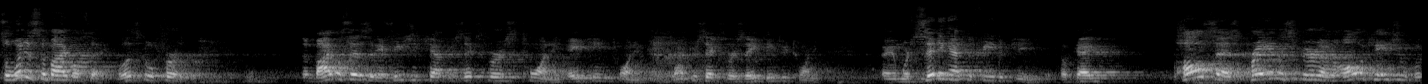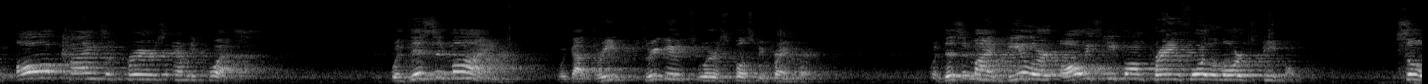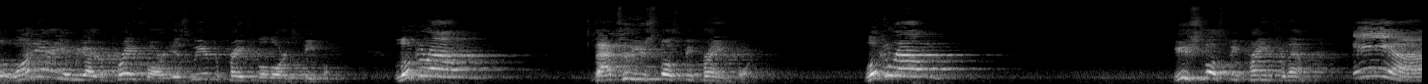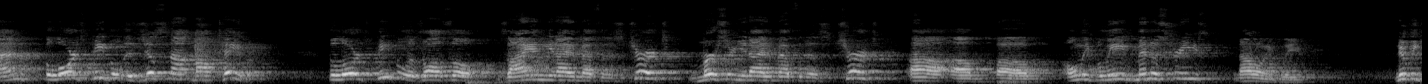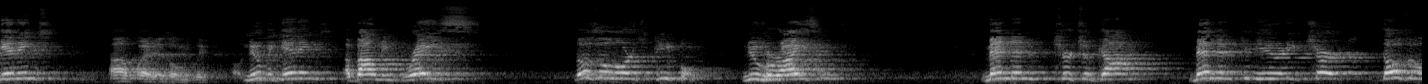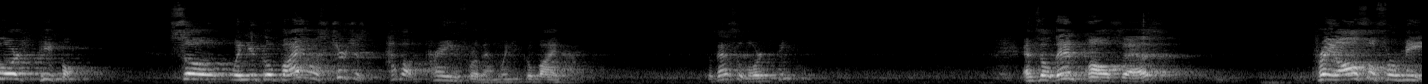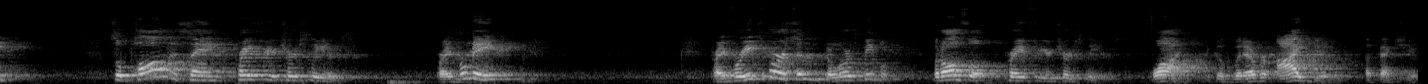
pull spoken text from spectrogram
So what does the Bible say? Well, let's go further. The Bible says in Ephesians chapter 6, verse 20, 18, 20, chapter 6, verse 18 through 20, and we're sitting at the feet of Jesus, okay? Paul says, pray in the Spirit on all occasions with all kinds of prayers and requests. With this in mind, we've got three, three groups we're supposed to be praying for. With this in mind, be alert, always keep on praying for the Lord's people. So, one area we are to pray for is we are to pray for the Lord's people. Look around. That's who you're supposed to be praying for. Look around. You're supposed to be praying for them. And the Lord's people is just not Mount Tabor. The Lord's people is also Zion United Methodist Church, Mercer United Methodist Church, uh, um, uh, Only Believe Ministries, not Only Believe, New Beginnings, uh, what is Only Believe? New Beginnings, Abounding Grace. Those are the Lord's people. New Horizons, Mendon Church of God, Mendon Community Church, those are the Lord's people. So when you go by those churches, how about praying for them when you go by them? Because that's the Lord's people. And so then Paul says, pray also for me. So Paul is saying, pray for your church leaders. Pray for me. Pray for each person, the Lord's people. But also pray for your church leaders. Why? Because whatever I do affects you.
